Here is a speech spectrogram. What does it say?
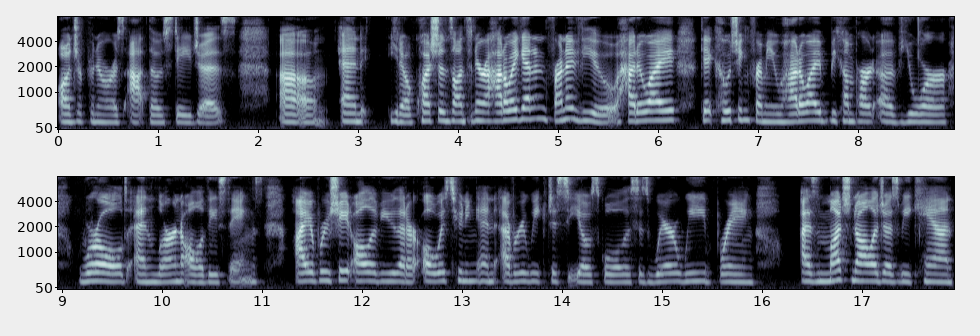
entrepreneurs at those stages. Um, and you know, questions on scenario. How do I get in front of you? How do I get coaching from you? How do I become part of your world and learn all of these things? I appreciate all of you that are always tuning in every week to CEO School. This is where we bring as much knowledge as we can,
